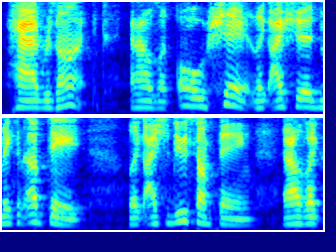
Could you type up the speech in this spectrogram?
had resigned, and I was like, oh shit, like I should make an update, like I should do something, and I was like,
